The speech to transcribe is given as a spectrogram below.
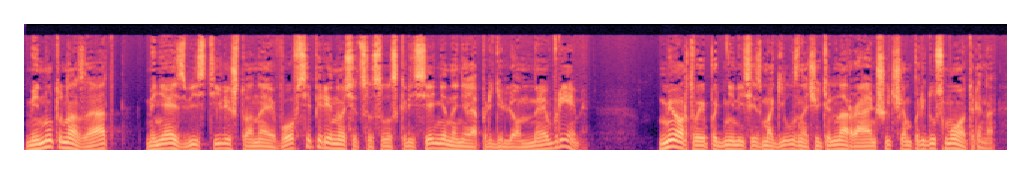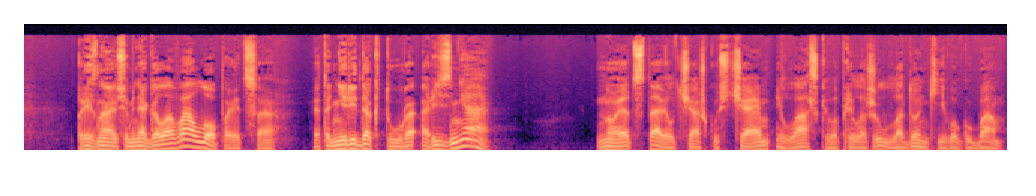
минуту назад меня известили, что она и вовсе переносится с воскресенья на неопределенное время. Мертвые поднялись из могил значительно раньше, чем предусмотрено. Признаюсь, у меня голова лопается. Это не редактура, а резня. Но и отставил чашку с чаем и ласково приложил ладонь к его губам.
